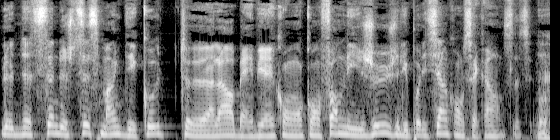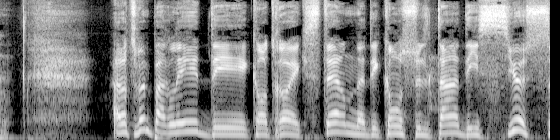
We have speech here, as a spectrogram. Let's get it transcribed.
le, notre système de justice manque d'écoute, euh, alors ben bien qu'on qu'on forme les juges et les policiers en conséquence. Là, sais. Alors, tu veux me parler des contrats externes, des consultants, des CIUS?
